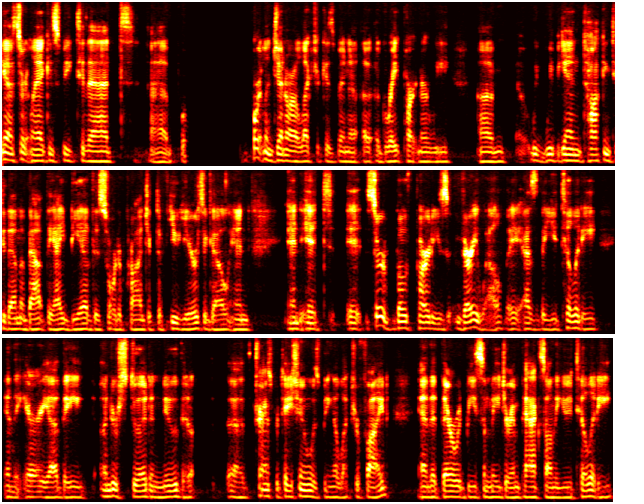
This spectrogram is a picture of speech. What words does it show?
Yeah, certainly I can speak to that. Uh, Portland General Electric has been a, a great partner. We, um, we we began talking to them about the idea of this sort of project a few years ago, and and it it served both parties very well. They, as the utility in the area, they understood and knew that uh, transportation was being electrified, and that there would be some major impacts on the utility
